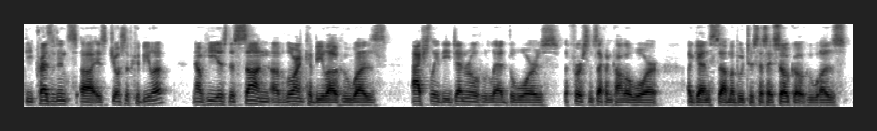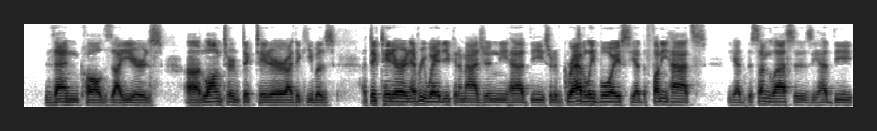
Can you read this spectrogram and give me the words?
the president uh, is Joseph Kabila. Now, he is the son of Laurent Kabila, who was actually the general who led the wars, the First and Second Congo War, against uh, Mobutu Sese Seko, who was then called Zaire's uh, long-term dictator. I think he was a dictator in every way that you can imagine. He had the sort of gravelly voice, he had the funny hats, he had the sunglasses, he had the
